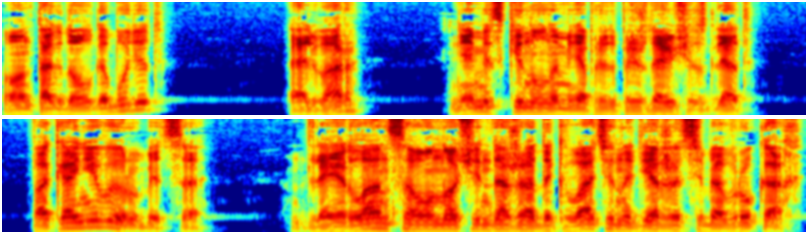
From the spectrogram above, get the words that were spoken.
он так долго будет?» «Эльвар?» — немец кинул на меня предупреждающий взгляд. «Пока не вырубится. Для ирландца он очень даже адекватен и держит себя в руках.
